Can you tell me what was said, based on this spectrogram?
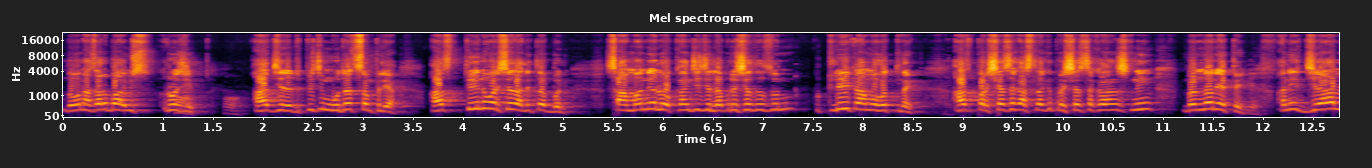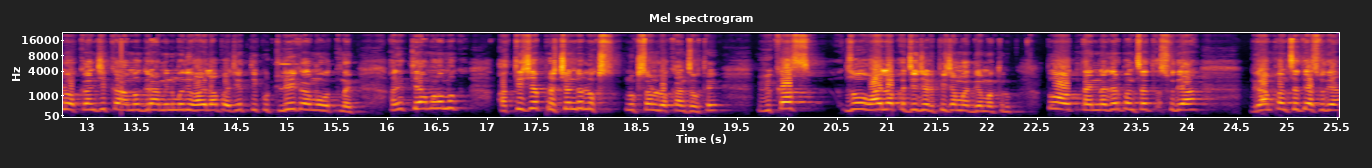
दोन हजार बावीस रोजी हो आज झेडपीची मुदत संपली आहे. आज तीन वर्ष झाली तब्बल. सामान्य लोकांची जिल्हा परिषदेतून कुठलीही कामं होत नाहीत. आज प्रशासक असला की प्रशासकांनी बंधन येते. आणि ज्या लोकांची कामं ग्रामीणमध्ये व्हायला पाहिजेत ती कुठलीही कामं होत नाहीत. आणि त्यामुळं मग अतिशय प्रचंड नुकस नुकसान लोकांचं होते विकास जो व्हायला पाहिजे झेडपीच्या माध्यमातून तो होत नाही. नगरपंचायत असू द्या ग्रामपंचायती असू द्या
